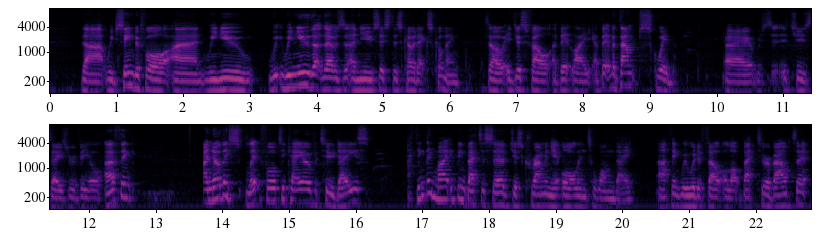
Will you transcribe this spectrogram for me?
that we've seen before, and we knew we, we knew that there was a new Sisters Codex coming. So it just felt a bit like a bit of a damp squib. Uh, Tuesday's reveal, and I think I know they split 40k over two days. I think they might have been better served just cramming it all into one day. I think we would have felt a lot better about it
